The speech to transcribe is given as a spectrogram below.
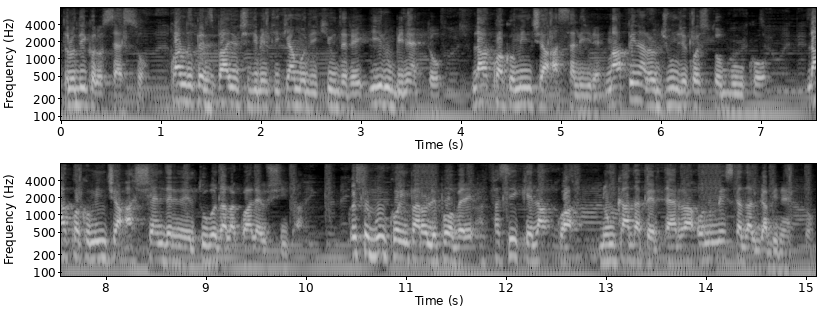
te lo dico lo stesso. Quando per sbaglio ci dimentichiamo di chiudere il rubinetto, l'acqua comincia a salire, ma appena raggiunge questo buco, l'acqua comincia a scendere nel tubo dalla quale è uscita. Questo buco, in parole povere, fa sì che l'acqua non cada per terra o non esca dal gabinetto.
